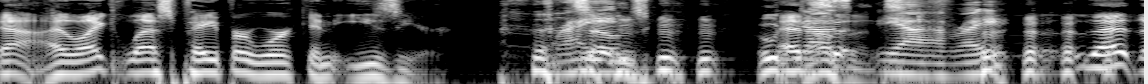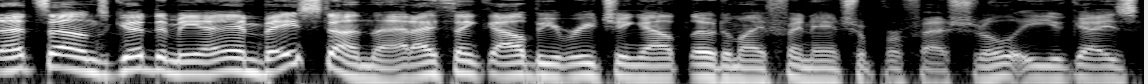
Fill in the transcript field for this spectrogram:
Yeah, I like less paperwork and easier. Right. sounds, who doesn't? Yeah, right. that that sounds good to me. And based on that, I think I'll be reaching out though to my financial professional. You guys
